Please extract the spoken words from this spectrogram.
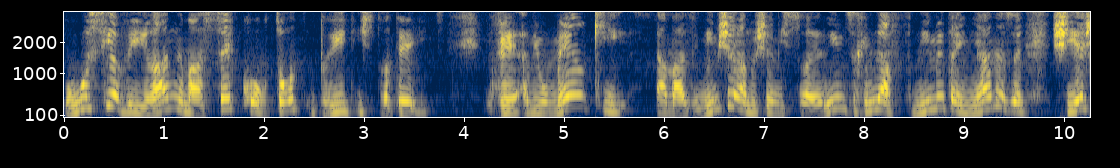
רוסיה ואיראן למעשה כורתות ברית אסטרטגית. ואני אומר כי המאזינים שלנו שהם ישראלים צריכים להפנים את העניין הזה שיש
